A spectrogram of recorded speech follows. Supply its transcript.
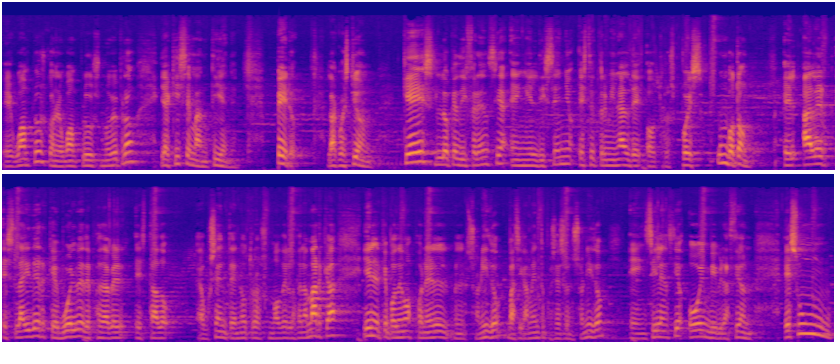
eh, OnePlus con el OnePlus 9 Pro y aquí se mantiene. Pero la cuestión, ¿qué es lo que diferencia en el diseño este terminal de otros? Pues un botón, el Alert Slider que vuelve después de haber estado ausente en otros modelos de la marca y en el que podemos poner el sonido, básicamente pues eso, en sonido, en silencio o en vibración. Es un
